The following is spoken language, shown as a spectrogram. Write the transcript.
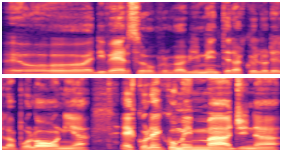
eh, è diverso probabilmente da quello della Polonia. Ecco, lei come immagina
